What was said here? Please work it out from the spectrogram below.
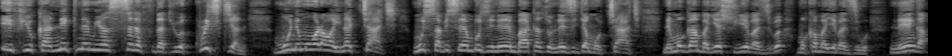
if you can nickname yourself that you are christian muni muwala waina church musabisa embuzi n'embaata zonna ezijja mu church ne mugamba yesu yeebazibwe mukama yeebazibwe naye nga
